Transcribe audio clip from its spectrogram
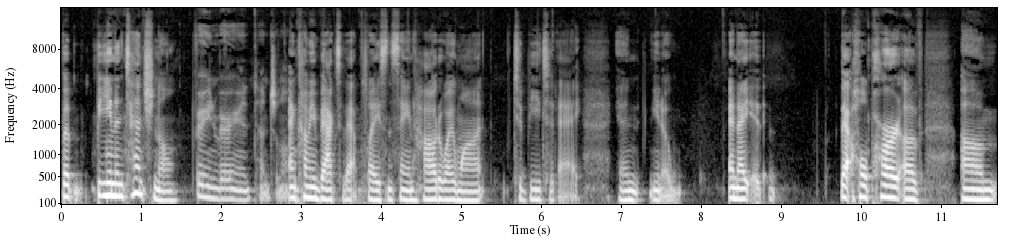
but being intentional. Being very intentional. And coming back to that place and saying, how do I want to be today? and you know, and I that whole part of um,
